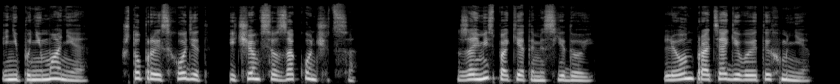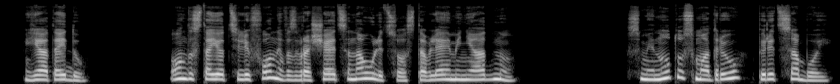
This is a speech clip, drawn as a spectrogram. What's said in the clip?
и непонимания, что происходит и чем все закончится. Займись пакетами с едой. Леон протягивает их мне. Я отойду. Он достает телефон и возвращается на улицу, оставляя меня одну. С минуту смотрю перед собой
